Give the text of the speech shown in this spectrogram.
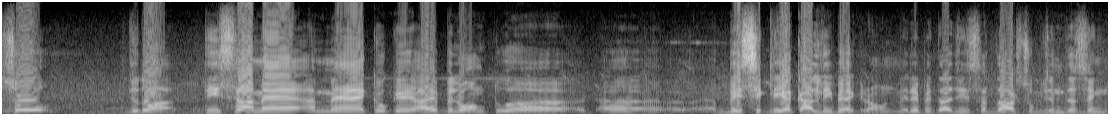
ਸੋ, ਜਦੋਂ ਤੀਸਰਾ ਮੈਂ ਮੈਂ ਕਿਉਂਕਿ I belong to basically Akali background ਮੇਰੇ ਪਿਤਾ ਜੀ ਸਰਦਾਰ ਸੁਖਜਿੰਦਰ ਸਿੰਘ,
